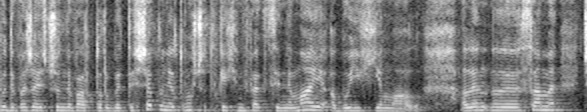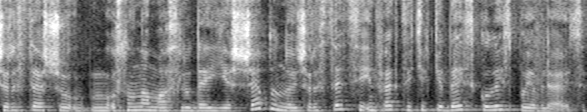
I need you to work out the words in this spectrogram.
Люди вважають, що не варто робити щеплення, тому що таких інфекцій немає або їх є мало. Але е, саме через те, що основна маса людей є щепленою, через це ці інфекції тільки десь колись появляються.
